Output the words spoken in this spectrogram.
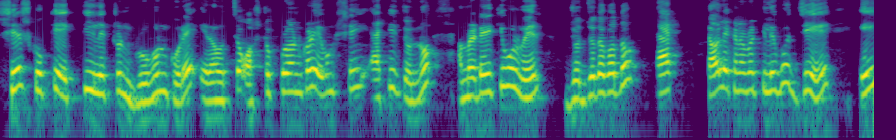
শেষ কক্ষে একটি ইলেকট্রন গ্রহণ করে এরা হচ্ছে অষ্টক পূরণ করে এবং সেই একই জন্য আমরা এটাকে কি বলব, এর যোজ্যতা কত? এক। তাহলে এখানে আমরা কি লিখব যে এই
